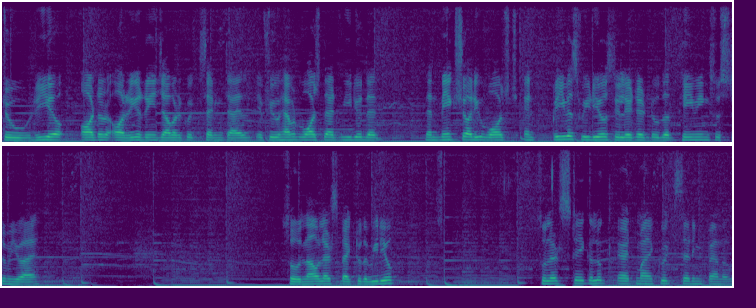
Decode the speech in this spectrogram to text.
to reorder or rearrange our quick setting tile if you haven't watched that video then then make sure you watched in previous videos related to the theming system UI so now let's back to the video. So let's take a look at my quick setting panel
